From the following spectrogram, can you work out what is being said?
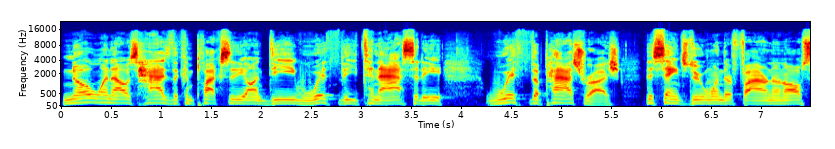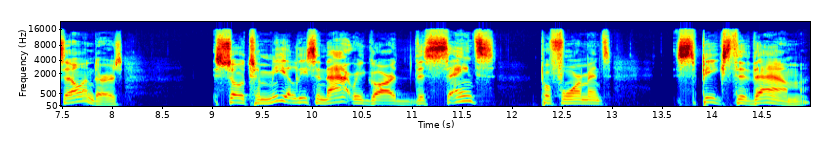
no one else has the complexity on D with the tenacity, with the pass rush the Saints do when they're firing on all cylinders. So, to me, at least in that regard, the Saints' performance speaks to them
